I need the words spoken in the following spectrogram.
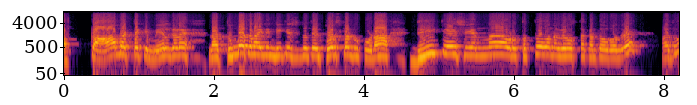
ಅಷ್ಟು ಆ ಮಟ್ಟಕ್ಕೆ ಮೇಲ್ಗಡೆ ನಾ ತುಂಬಾ ಚೆನ್ನಾಗಿದ್ದೀನಿ ಡಿ ಕೆ ಶಿ ಜೊತೆ ತೋರಿಸ್ಕೊಂಡ್ರು ಕೂಡ ಡಿ ಕೆ ಶಿಯನ್ನ ಅವ್ರ ತತ್ವವನ್ನ ವಿರೋಧಿಸ್ತಕ್ಕಂಥವ್ರು ಅಂದ್ರೆ ಅದು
